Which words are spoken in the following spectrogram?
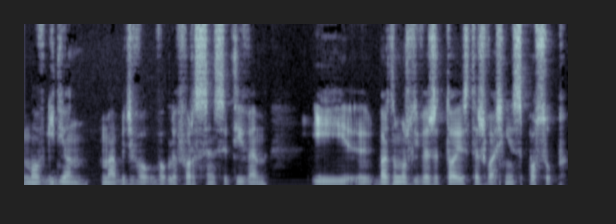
Moff Gideon ma być w ogóle force sensitive'em i bardzo możliwe, że to jest też właśnie sposób.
